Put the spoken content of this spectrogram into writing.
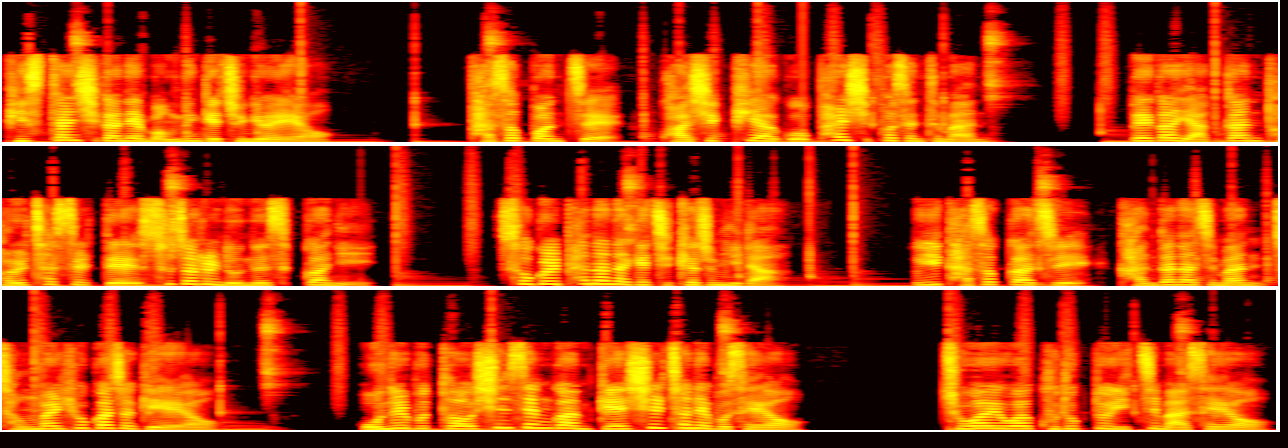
비슷한 시간에 먹는 게 중요해요. 다섯 번째, 과식 피하고 80%만. 배가 약간 덜 찼을 때 수저를 놓는 습관이 속을 편안하게 지켜줍니다. 이 다섯 가지 간단하지만 정말 효과적이에요. 오늘부터 신쌤과 함께 실천해보세요. 좋아요와 구독도 잊지 마세요.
